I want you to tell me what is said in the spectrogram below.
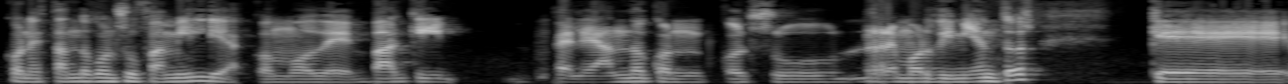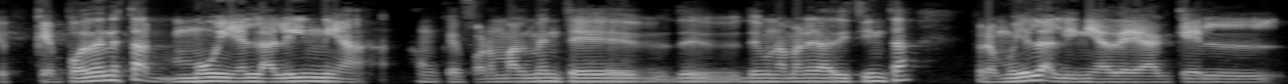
conectando con su familia como de Bucky peleando con, sus remordimientos que, pueden estar muy en la línea, aunque formalmente de, una manera distinta, pero muy en la línea de aquel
